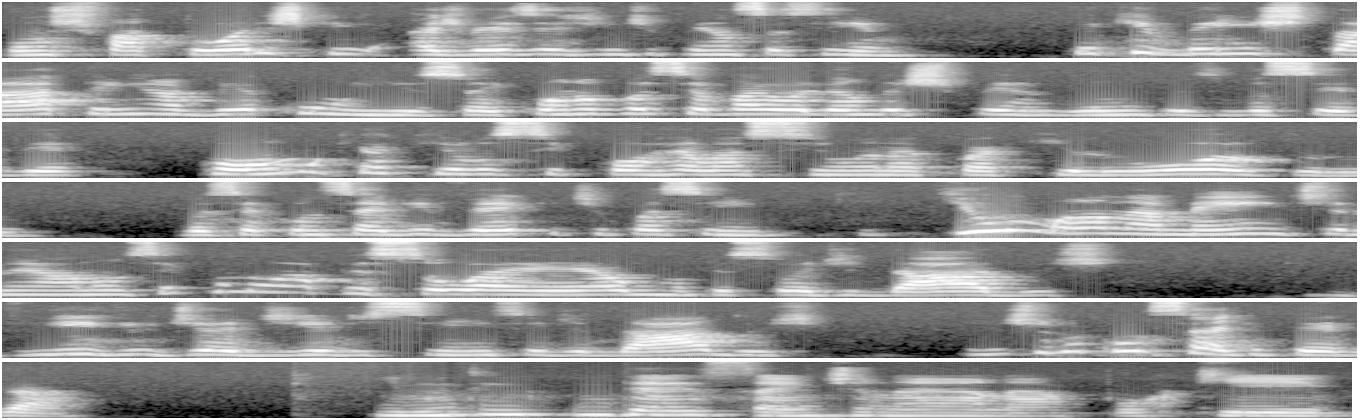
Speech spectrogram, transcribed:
com os fatores que às vezes a gente pensa assim, o que, bem-estar tem a ver com isso? Aí quando você vai olhando as perguntas, você vê como que aquilo se correlaciona com aquilo outro, você consegue ver que, tipo assim, que humanamente, né, a não ser quando uma pessoa é uma pessoa de dados, vive o dia a dia de ciência de dados, a gente não consegue pegar. E muito interessante, né, Ana? Porque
